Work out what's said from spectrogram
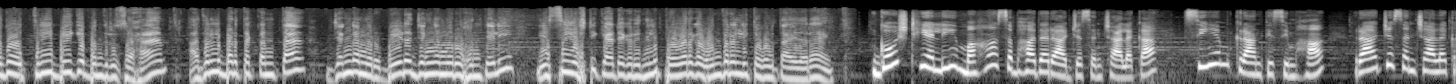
ಅದು ತ್ರೀ ಬಿಗೆ ಬಂದರೂ ಸಹ ಅದರಲ್ಲಿ ಬರ್ತಕ್ಕಂಥ ಜಂಗಮರು, ಬೇಡ ಜಂಗಮರು ಅಂತೇಳಿ ಎಸ್ ಸಿ, ಎಸ್ ಟಿ ಕ್ಯಾಟಗರಿನಲ್ಲಿ ಪ್ರವರ್ಗ ಒಂದರಲ್ಲಿ ತಗೊಳ್ತಾ ಇದ್ದಾರೆ. ಗೋಷ್ಠಿಯಲ್ಲಿ ಮಹಾಸಭಾದ ರಾಜ್ಯ ಸಂಚಾಲಕ ಸಿಎಂ ಕ್ರಾಂತಿ ಸಿಂಹ, ರಾಜ್ಯ ಸಂಚಾಲಕ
